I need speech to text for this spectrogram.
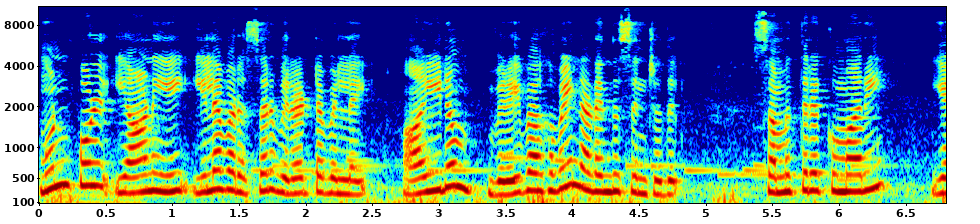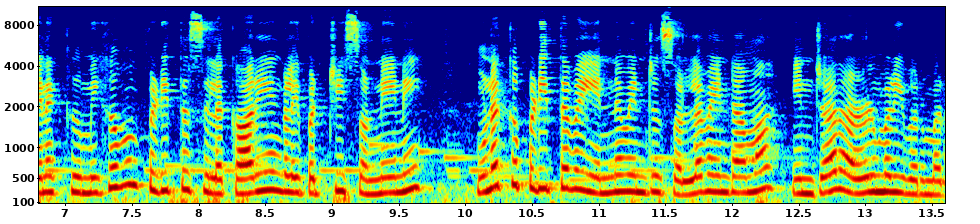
முன்போல் யானையை இளவரசர் விரட்டவில்லை. ஆயினும் விரைவாகவே நடந்து சென்றது. சமுத்திரகுமாரி எனக்கு மிகவும் பிடித்த சில காரியங்களை பற்றி சொன்னேனே. உனக்கு பிடித்தவை என்னவென்று சொல்ல வேண்டாமா? என்றார் அருள்மொழிவர்மர்.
